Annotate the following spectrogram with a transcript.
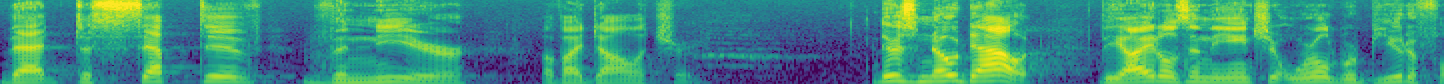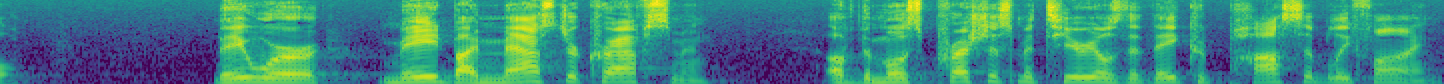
that deceptive veneer of idolatry. There's no doubt the idols in the ancient world were beautiful. They were made by master craftsmen of the most precious materials that they could possibly find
